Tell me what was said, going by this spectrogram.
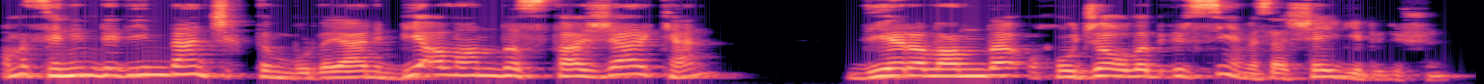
Ama senin dediğinden çıktım burada. Yani bir alanda stajyerken diğer alanda hoca olabilirsin ya. Mesela şey gibi düşün.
